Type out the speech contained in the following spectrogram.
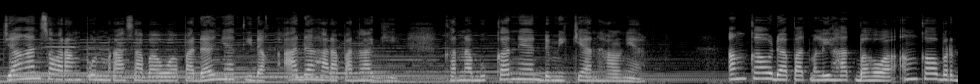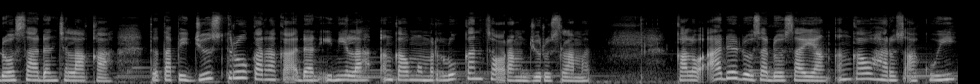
Jangan seorang pun merasa bahwa padanya tidak ada harapan lagi, karena bukannya demikian halnya engkau dapat melihat bahwa engkau berdosa dan celaka, tetapi justru karena keadaan inilah engkau memerlukan seorang juru selamat. Kalau ada dosa-dosa yang engkau harus akui,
